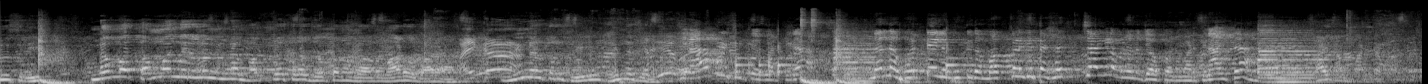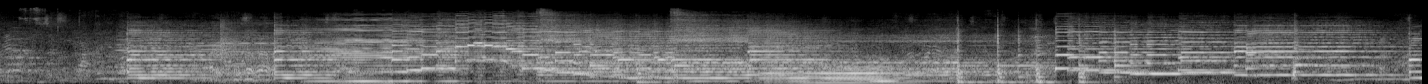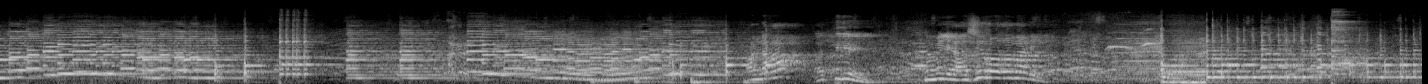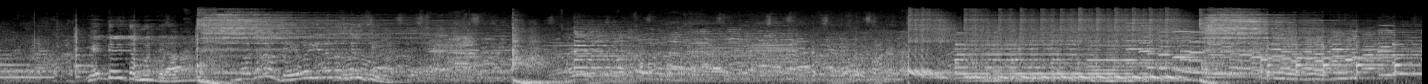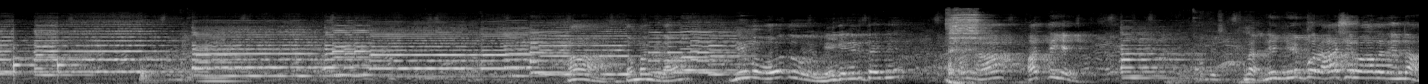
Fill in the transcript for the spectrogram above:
ಅನುಶ್ರೀ ನಮ್ಮ ತಮ್ಮಂದಿರನ್ನು ನಿನ್ನ ಮಕ್ಕಳ ಹತ್ರ ಜೋಪಾನ ಮಾಡೋ ಬಾರ ನಿನ್ನ ತನುಶ್ರೀ ನಿನ್ನ ಯಾಕೆ ಚಿಂತೆ ಮಾಡ್ತೀರಾ? ನನ್ನ ಹೊಟ್ಟೆಯಲ್ಲಿ ಹುಟ್ಟಿದ ಮಕ್ಕಳಿಗಿಂತ ಹೆಚ್ಚಾಗಿ ಅವನನ್ನು ಜೋಪಾನ ಮಾಡ್ತೀನಿ ಆಯ್ತಾ? ಆಯ್ತು. ನಮಗೆ ಆಶೀರ್ವಾದ ಮಾಡಿ. ಎದ್ದೇಳಿ ತಮ್ಮಂದಿರ, ಮೊದಲು ದೇವರಿಗೆ ನಮಸ್ಕರಿಸಿ. ಹಾ, ತಮ್ಮಂದಿರ, ನಿಮ್ಮ ಓದು ಹೇಗೆ ನಡೀತಾ ಇದೆ? ಅಣ್ಣ ಅತ್ತಿಗೆ. ನಿಮ್ಮಿಬ್ಬರ ಆಶೀರ್ವಾದದಿಂದ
